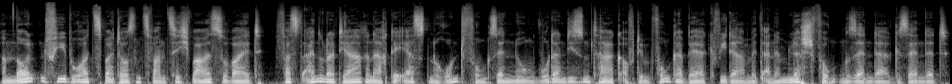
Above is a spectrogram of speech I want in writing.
Am 9. Februar 2020 war es soweit. Fast 100 Jahre nach der ersten Rundfunksendung wurde an diesem Tag auf dem Funkerberg wieder mit einem Löschfunkensender gesendet.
